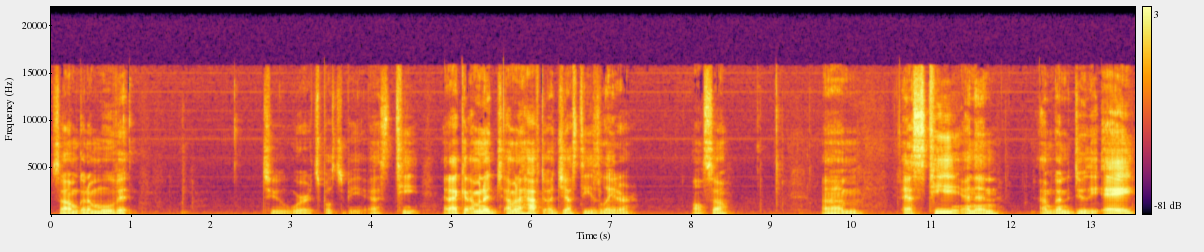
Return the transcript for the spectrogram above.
So I'm gonna move it to where it's supposed to be, ST and I can I'm gonna I'm gonna have to adjust these later also um, ST and then I'm gonna do the A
